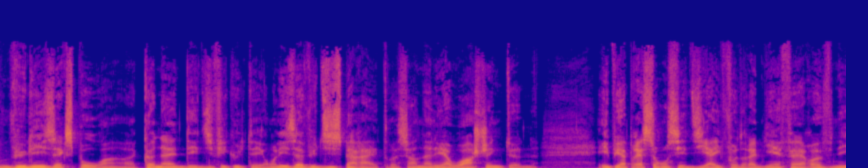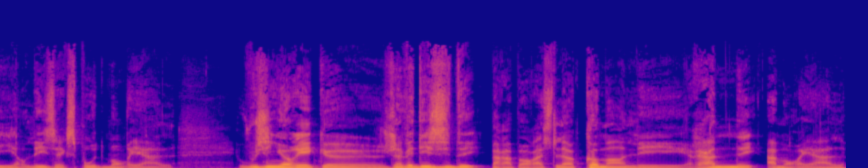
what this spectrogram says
vu les expos hein, connaître des difficultés. On les a vus disparaître, s'en aller à Washington. Et puis après ça, on s'est dit, ah, il faudrait bien faire revenir les expos de Montréal. Vous ignorez que j'avais des idées par rapport à cela, comment les ramener à Montréal.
